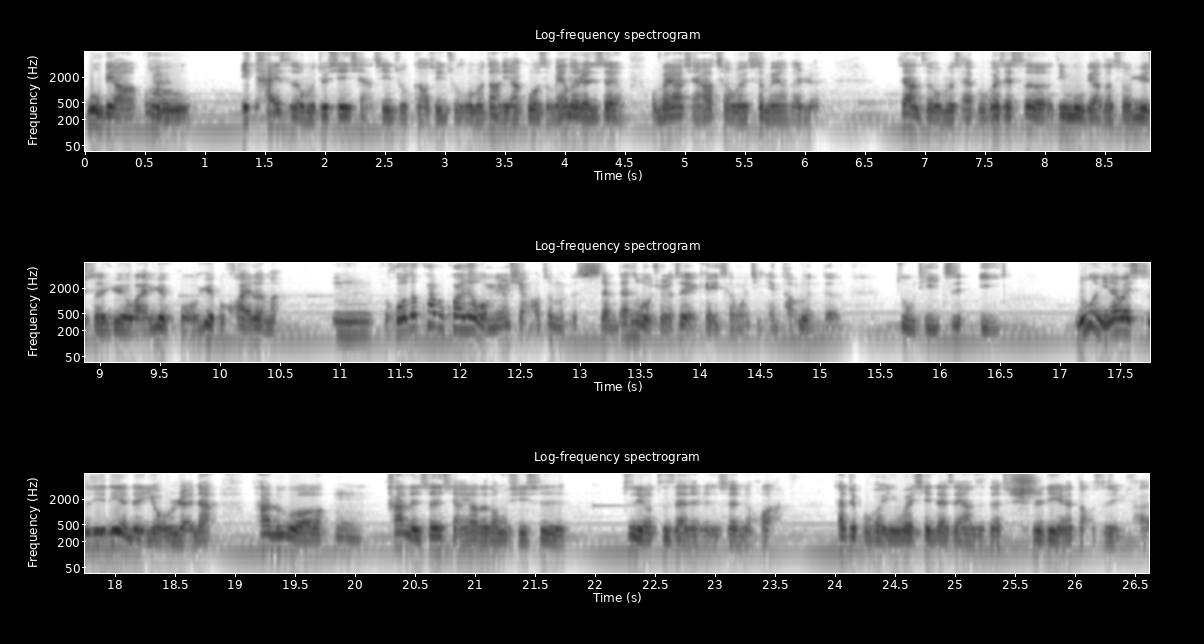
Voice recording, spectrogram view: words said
目标，不如一开始我们就先想清楚、搞清楚，我们到底要过什么样的人生，我们要想要成为什么样的人，这样子我们才不会在设定目标的时候越设越歪，越活越不快乐吗？嗯，活得快不快乐，我没有想要这么的深，但是我觉得这也可以成为今天讨论的主题之一。如果你那位失恋的友人啊，他如果嗯，他人生想要的东西是自由自在的人生的话，他就不会因为现在这样子的失恋而导致于他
